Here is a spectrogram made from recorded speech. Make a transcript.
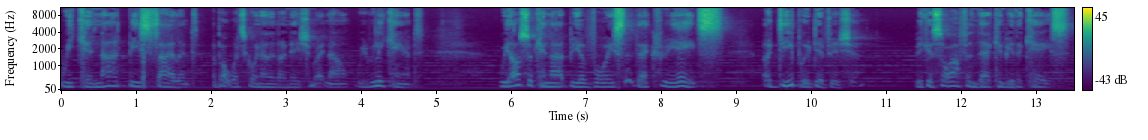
we cannot be silent about what's going on in our nation right now. We really can't. We also cannot be a voice that creates a deeper division, because so often that can be the case.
